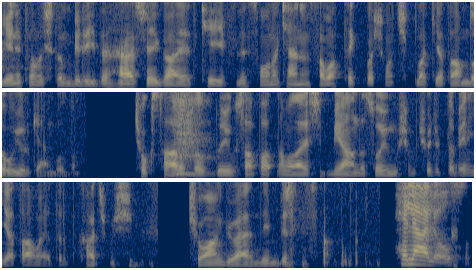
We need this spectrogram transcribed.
Yeni tanıştığım biriydi. Her şey gayet keyifli. Sonra kendimi sabah tek başıma çıplak yatağımda uyurken buldum. Çok sarhoş olup duygusal patlamalar yaşayıp bir anda soyunmuşum. Çocuk da beni yatağıma yatırıp kaçmış. Şu an güvendiğim bir insan. Helal olsun.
